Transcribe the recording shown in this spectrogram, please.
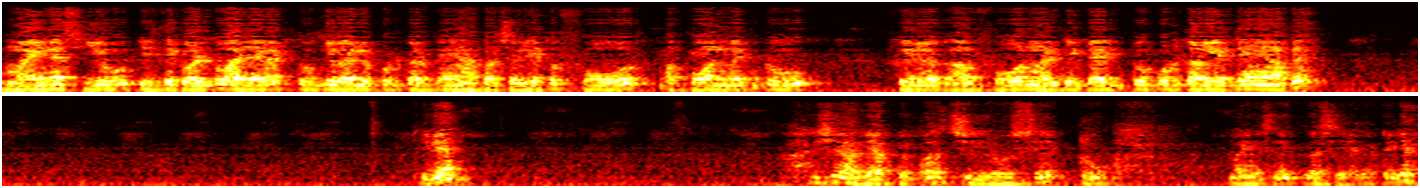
minus u is equal to आ जाएगा टू की वैल्यू पुट करते हैं यहाँ पर, चलिए तो फोर अपॉन में टू, फिर फोर मल्टीप्लाई टू पुट कर लेते हैं यहाँ पे। ठीक है? ये आ गया आपके पास ज़ीरो से टू, माइनस नहीं प्लस ही आएगा, ठीक है?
